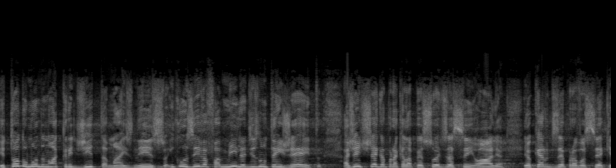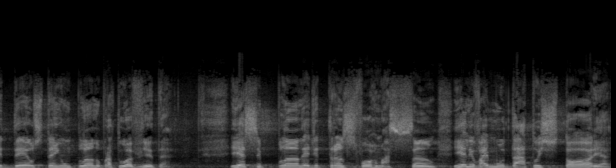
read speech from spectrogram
e todo mundo não acredita mais nisso, inclusive a família diz: não tem jeito. A gente chega para aquela pessoa e diz assim: olha, eu quero dizer para você que Deus tem um plano para a tua vida. E esse plano é de transformação, e ele vai mudar a tua história.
